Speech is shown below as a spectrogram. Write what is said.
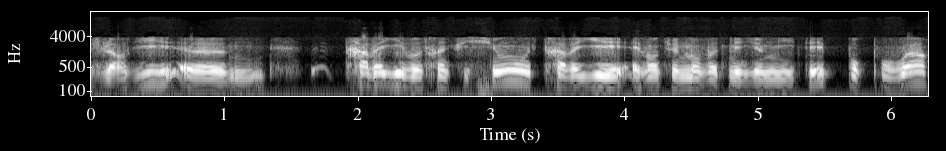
je leur dis euh, travaillez votre intuition, travaillez éventuellement votre médiumnité pour pouvoir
